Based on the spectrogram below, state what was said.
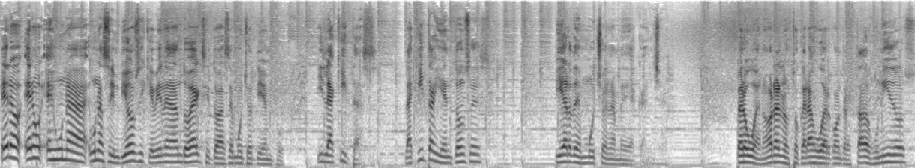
Era, es una, una simbiosis que viene dando éxito hace mucho tiempo. Y la quitas, la quitas y entonces pierdes mucho en la media cancha. Pero bueno, ahora nos tocará jugar contra Estados Unidos,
